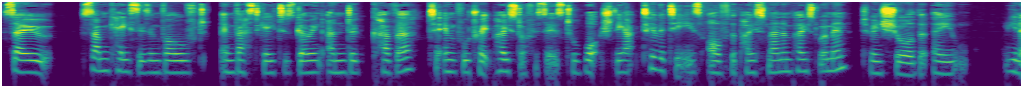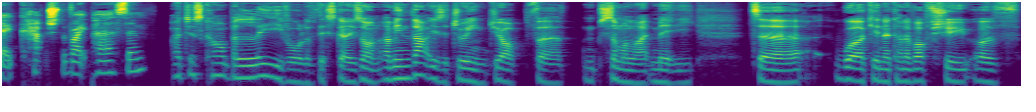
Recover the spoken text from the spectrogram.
So, some cases involved investigators going undercover to infiltrate post offices to watch the activities of the postmen and postwomen to ensure that they, you know, catch the right person. I just can't believe all of this goes on. I mean, that is a dream job for someone like me to work in a kind of offshoot of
